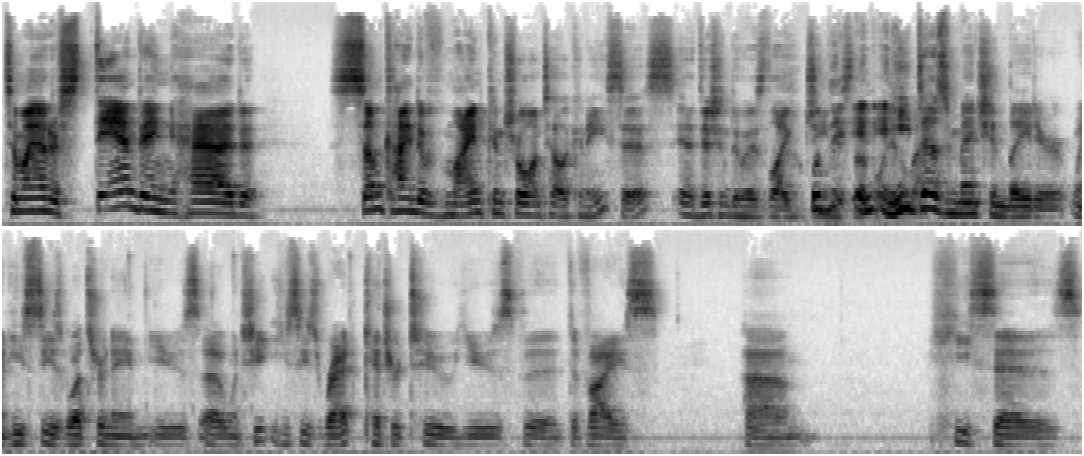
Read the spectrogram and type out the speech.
to my understanding had some kind of mind control and telekinesis in addition to his like Well, genius the- and, and he intellect. does mention later when he sees what's her name use uh, when she he sees Ratcatcher two use the device. Um, he says,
